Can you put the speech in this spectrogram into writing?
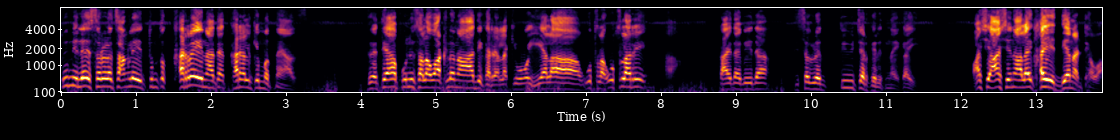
तुम्ही लय सरळ चांगले तुमचं खरं आहे ना त्यात खऱ्याला किंमत नाही आज. तर त्या पोलिसाला वाटलं ना आधी खऱ्याला की बाबा याला उचला उचला रे. हा. कायदा बिदा ती सगळं ती विचार करीत नाही काही. अशी आशे नालायक आहे देण्यात ठेवा.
